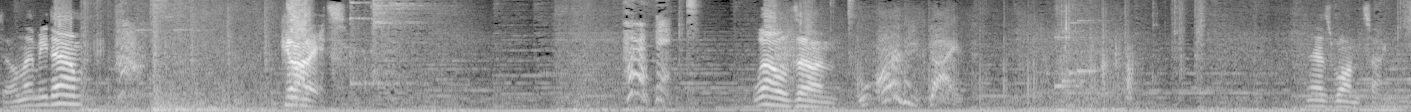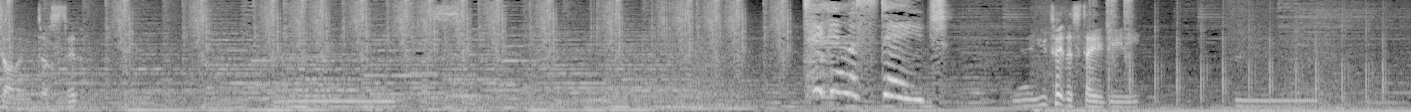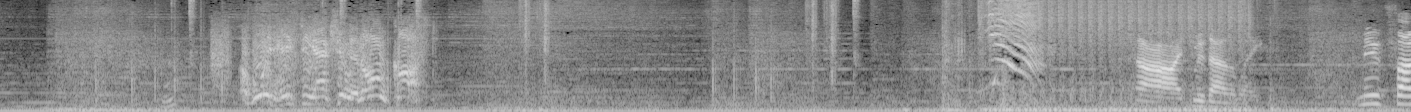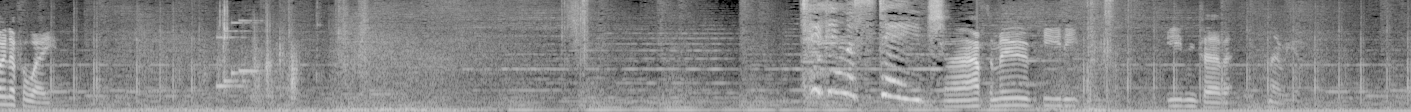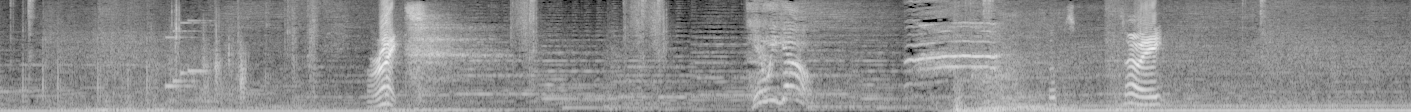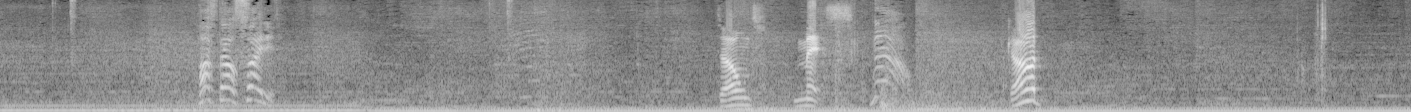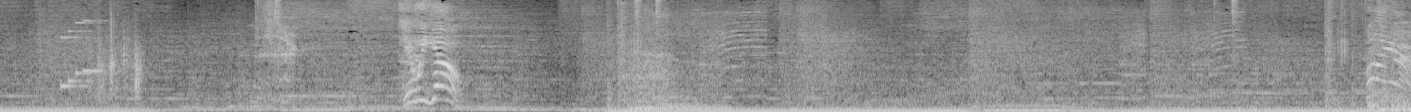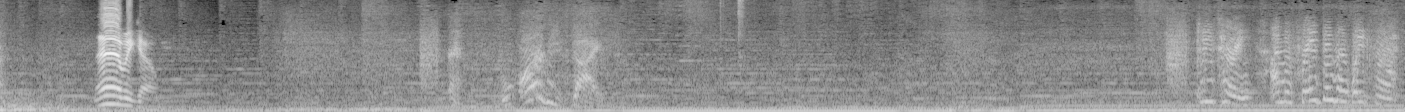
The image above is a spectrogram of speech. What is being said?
Don't let me down. Got it. Perfect. Well done. Who are these guys? There's one tank done and dusted. And. Taking the stage. Yeah, you take the stage, Edy. Avoid hasty action at all costs. Ah, it's moved out of the way. Move far enough away. Taking the stage. Gonna have to move Edy even further. There we go. Right. Here we go! Oops. Sorry. Hostile sighted! Don't miss. Now! God. Here we go! Fire! There we go. Who are these guys? Please hurry. I'm afraid they won't wait for us.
